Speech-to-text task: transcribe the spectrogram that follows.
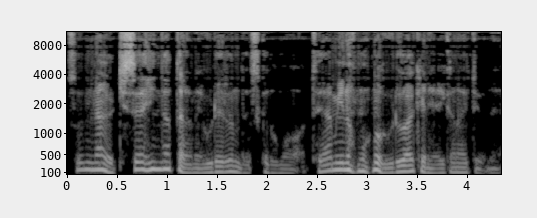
普通になんか既製品だったらね、売れるんですけども、手編みのものを売るわけにはいかないというね、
